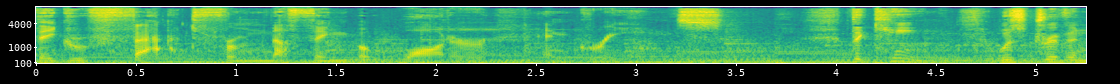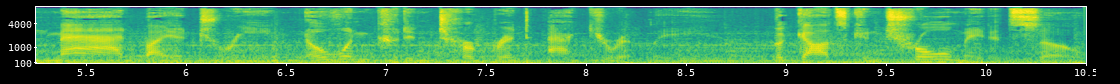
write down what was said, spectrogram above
they grew fat from nothing but water and greens. The king was driven mad by a dream no one could interpret accurately. But God's control made it so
